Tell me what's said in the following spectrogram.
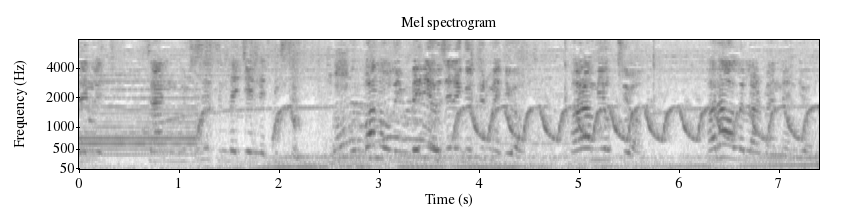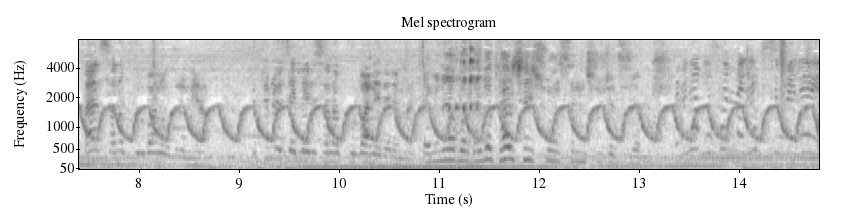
Sen, sen mucizesin de cennetliksin. Kurban olayım beni özele götürme diyor. Param yok diyor. Para alırlar benden diyor. Ben sana kurban olurum ya. Bütün özelleri sana kurban ederim ben. Emine abla devlet her şeyi şu an senin için ücretsiz yapmış. Emine abla sen meleksin melek.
